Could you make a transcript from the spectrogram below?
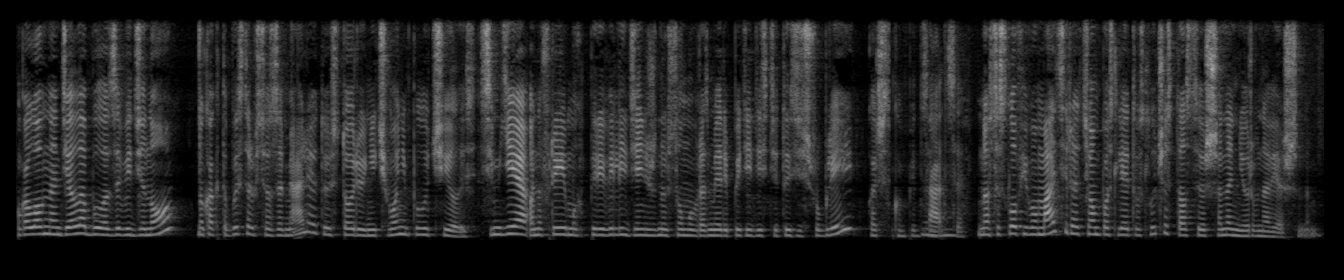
Уголовное дело было заведено, но как-то быстро все замяли эту историю, ничего не получилось. Семье Анафреемых перевели денежную сумму в размере 50 тысяч рублей в качестве компенсации. Mm-hmm. Но со слов его матери, Артем после этого случая стал совершенно неуравновешенным.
